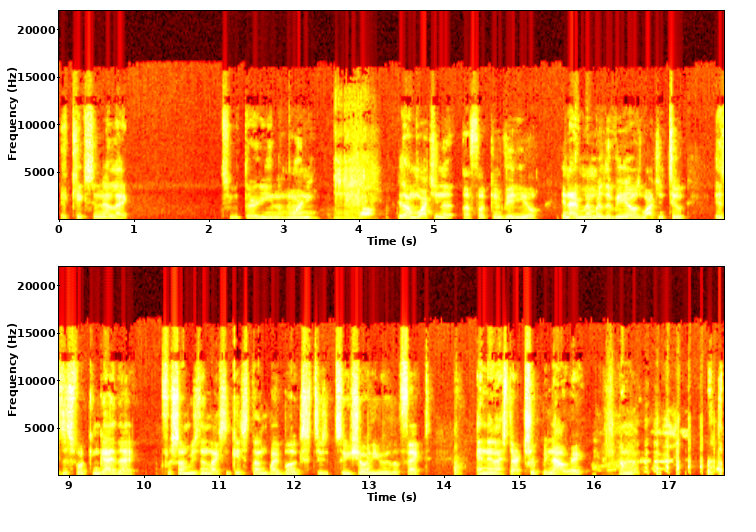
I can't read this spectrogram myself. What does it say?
it kicks in at like two thirty in the morning. Oh. Cause I'm watching a, a fucking video, and I remember the video I was watching too. Is this fucking guy that for some reason likes to get stung by bugs to to show you the effect, and then I start tripping out. Right? I'm like, what the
